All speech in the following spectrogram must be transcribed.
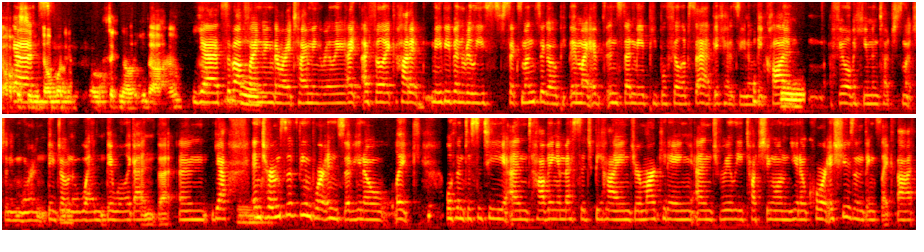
obviously yes. we don't want to signal either. Huh? Yeah, it's about mm. finding the right timing. Really, I, I feel like had it maybe been released six months ago, it might have instead made people feel upset because you know they can't mm. feel the human touch as much anymore, and they don't mm. know when they will again. But um, yeah, in mm. terms of the importance of you know like authenticity and having a message behind your marketing and really touching on you know core issues and things like that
